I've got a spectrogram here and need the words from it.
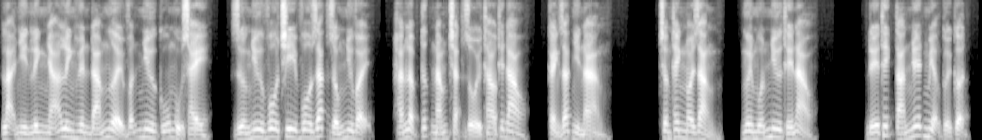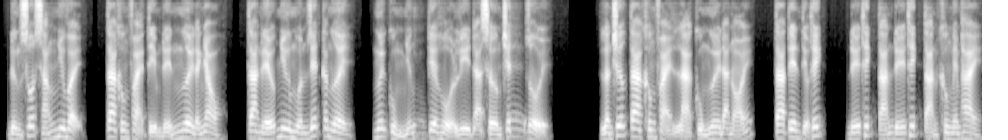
lại nhìn linh nhã linh huyên đám người vẫn như cũ ngủ say, dường như vô chi vô giác giống như vậy, hắn lập tức nắm chặt rồi thao thiết đao, cảnh giác nhìn nàng. Trầm thanh nói rằng, ngươi muốn như thế nào? Đế thích tán nết miệng cười cận đừng sốt sáng như vậy, ta không phải tìm đến ngươi đánh nhau ta nếu như muốn giết các ngươi ngươi cùng những kia hồ ly đã sớm chết rồi. Lần trước ta không phải là cùng ngươi đã nói, ta tên tiểu thích, đế thích tán đế thích tán không em hay.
